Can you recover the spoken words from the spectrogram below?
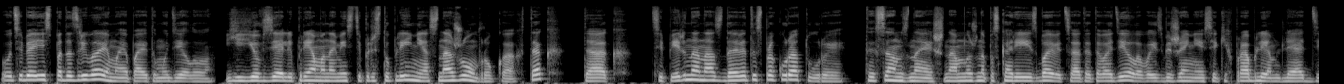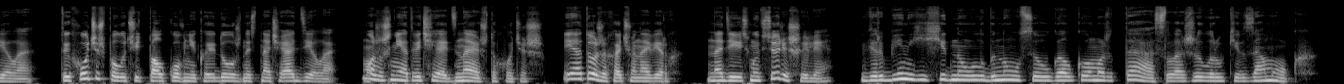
У тебя есть подозреваемая по этому делу. Ее взяли прямо на месте преступления с ножом в руках, так? Так. Теперь на нас давят из прокуратуры. Ты сам знаешь, нам нужно поскорее избавиться от этого дела во избежание всяких проблем для отдела. Ты хочешь получить полковника и должность нача отдела? Можешь не отвечать, знаю, что хочешь. Я тоже хочу наверх. Надеюсь, мы все решили?» Вербин ехидно улыбнулся уголком рта, сложил руки в замок.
